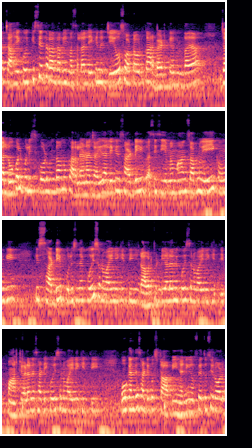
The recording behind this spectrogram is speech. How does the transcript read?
ਆ ਚਾਹੇ ਕੋਈ ਕਿਸੇ ਤਰ੍ਹਾਂ ਦਾ ਵੀ ਮਸਲਾ ਲੇਕਿਨ ਜੇ ਉਹ ਸੌਟ ਆਊਟ ਘਰ ਬੈਠ ਕੇ ਹੁੰਦਾ ਆ ਜਾਂ ਲੋਕਲ ਪੁਲਿਸ ਕੋਲ ਹੁੰਦਾ ਉਹਨੂੰ ਕਰ ਲੈਣਾ ਚਾਹੀਦਾ। ਲੇਕਿਨ ਸਾਡੀ ਅਸੀਂ ਸੀਐਮ ਮਾਨ ਸਾਹਿਬ ਨੂੰ ਇਹੀ ਕਹੂੰਗੀ ਕਿ ਸਾਡੀ ਪੁਲਿਸ ਨੇ ਕੋਈ ਸੁਣਵਾਈ ਨਹੀਂ ਕੀਤੀ, ਰਾਵਲਪਿੰਡੀ ਵਾਲਿਆਂ ਨੇ ਕੋਈ ਸੁਣਵਾਈ ਨਹੀਂ ਕੀਤੀ, ਪਾਂਸਟੇ ਵਾਲਿਆਂ ਨੇ ਸਾਡੀ ਕੋਈ ਸੁਣਵਾਈ ਨਹੀਂ ਕੀਤੀ। ਉਹ ਕਹਿੰਦੇ ਸਾਡੇ ਕੋਲ ਸਟਾਫ ਹੀ ਹੈ ਨਹੀਂ। ਫਿਰ ਤੁਸੀਂ ਰੋਲ,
